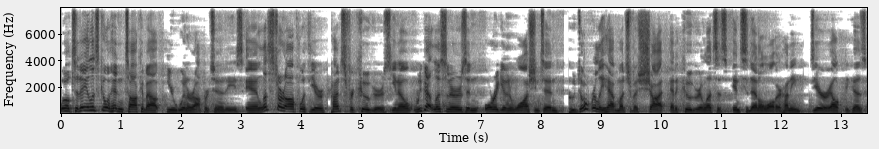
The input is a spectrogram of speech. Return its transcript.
Well, today let's go ahead and talk about your winter opportunities. And let's start off with your hunts for cougars. You know, we've got listeners in Oregon and Washington who don't really have much of a shot at a cougar unless it's incidental while they're hunting deer or elk because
